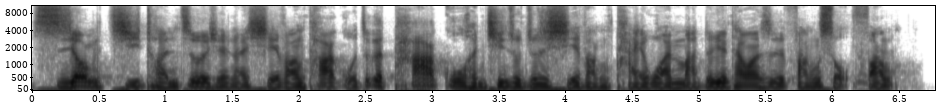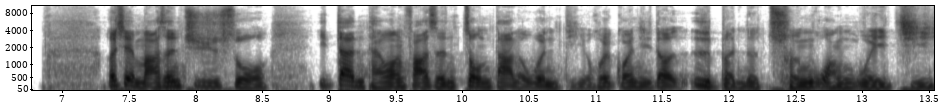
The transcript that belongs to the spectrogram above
使用集团自卫权来协防他国。这个他国很清楚，就是协防台湾嘛，对，因为台湾是防守方。而且麻生继续说，一旦台湾发生重大的问题，会关系到日本的存亡危机。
